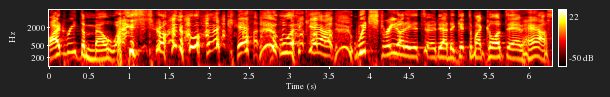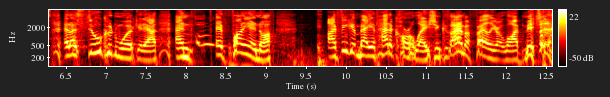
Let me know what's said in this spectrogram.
I'd read the Melways trying to work out work out which street I need to turn down to get to my goddamn house, and I still couldn't work it out. And, and funny enough. I think it may have had a correlation because I am a failure at life, Mitch, and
